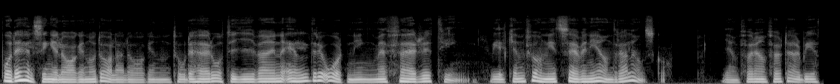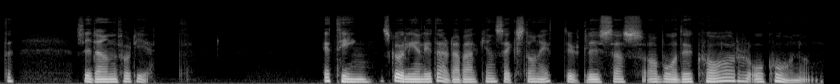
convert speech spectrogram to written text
Både Hälsingelagen och Dalalagen tog det här återgiva en äldre ordning med färre ting, vilken funnits även i andra landskap. Jämför anfört arbete, sidan 41. Ett ting skulle enligt ärvdabalken 16.1 utlysas av både kar och konung.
